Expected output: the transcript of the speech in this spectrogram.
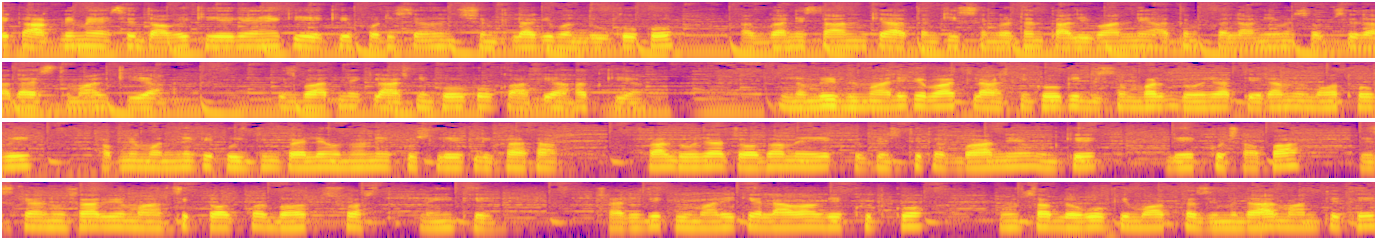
एक आंकड़े में ऐसे दावे किए गए हैं कि ए के फोर्टी सेवन श्रृंखला की बंदूकों को अफ़गानिस्तान के आतंकी संगठन तालिबान ने आतंक फैलाने में सबसे ज़्यादा इस्तेमाल किया। इस बात ने क्लाशनिकों को काफ़ी आहत किया। लंबी बीमारी के बाद क्लासनिको की दिसंबर 2013 में मौत हो गई। अपने मरने के कुछ दिन पहले उन्होंने कुछ लेख लिखा था। साल 2014 में एक प्रतिष्ठित अखबार ने उनके लेख को छापा, जिसके अनुसार वे मानसिक तौर पर बहुत स्वस्थ नहीं थे। शारीरिक बीमारी के अलावा वे खुद को उन सब लोगों की मौत का जिम्मेदार मानते थे,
